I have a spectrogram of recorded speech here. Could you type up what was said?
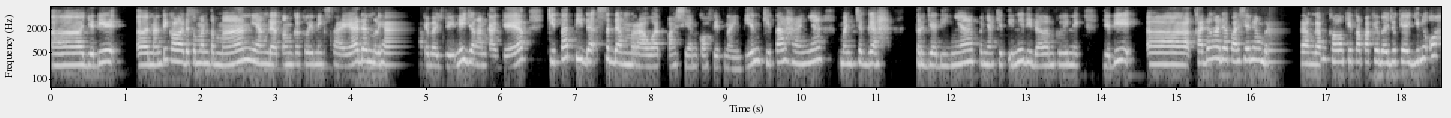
Uh, jadi nanti kalau ada teman-teman yang datang ke klinik saya dan melihat pakai baju ini jangan kaget, kita tidak sedang merawat pasien COVID-19, kita hanya mencegah terjadinya penyakit ini di dalam klinik. Jadi uh, kadang ada pasien yang beranggap kalau kita pakai baju kayak gini, oh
